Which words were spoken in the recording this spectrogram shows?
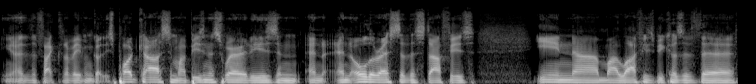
you know, the fact that I've even got this podcast and my business where it is and, and, and all the rest of the stuff is in uh, my life is because of the,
